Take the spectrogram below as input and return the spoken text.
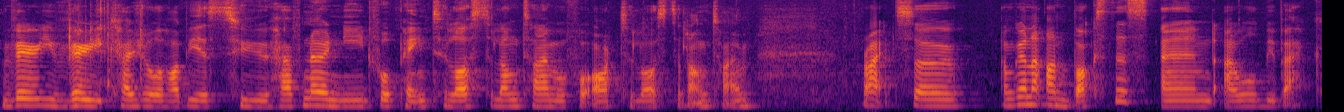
very, very casual hobbyists who have no need for paint to last a long time or for art to last a long time. Right, so I'm gonna unbox this and I will be back.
